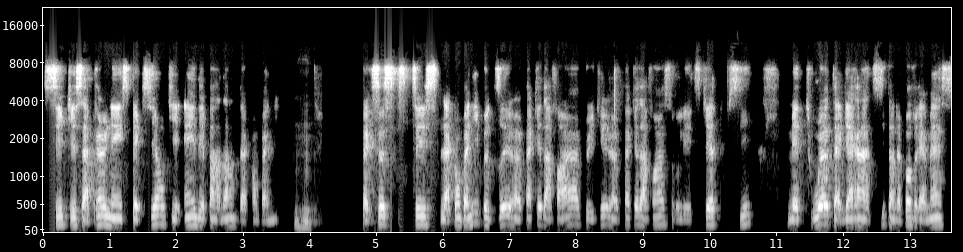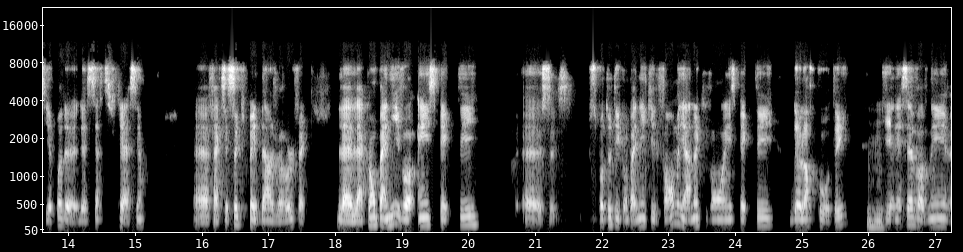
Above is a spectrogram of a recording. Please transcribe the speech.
c'est que ça prend une inspection qui est indépendante de la compagnie. Mm-hmm. Fait que ça, la compagnie peut te dire un paquet d'affaires, peut écrire un paquet d'affaires sur l'étiquette aussi, mais toi, ta garantie, tu n'en as pas vraiment s'il n'y a pas de, certification. Euh, fait que c'est ça qui peut être dangereux. Fait que la, compagnie va inspecter, euh, c'est pas toutes les compagnies qui le font, mais il y en a qui vont inspecter de leur côté. Mhm. Puis NSF va venir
